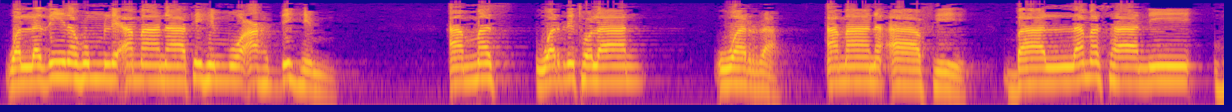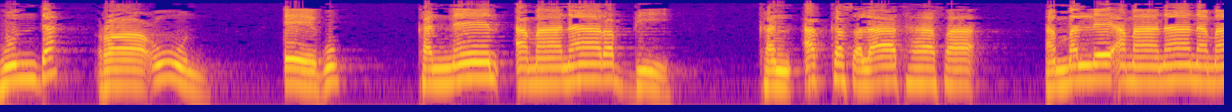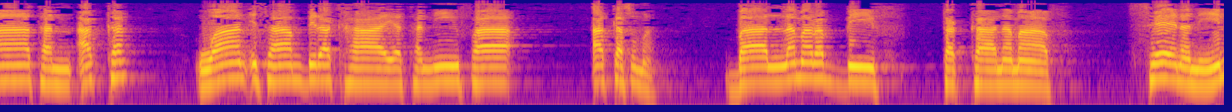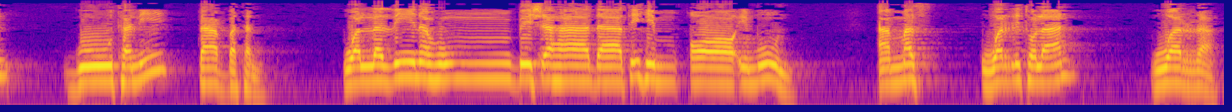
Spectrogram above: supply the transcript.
والذين هم لأماناتهم وعهدهم أمس ور تولان ور أمان آفي بال ثاني هند راعون إيجو كنين أمانا ربي كان أكا صلاتها فا أما اللي أمانا نماتا أكا وان إسام بركايتني فا akkasuma baallama rabbiif takkaa namaaf seenaniin guutanii dhaabbatan والذين هم بشهاداتهم قائمون أمس ور تولان ور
